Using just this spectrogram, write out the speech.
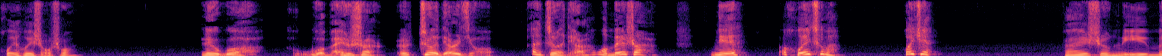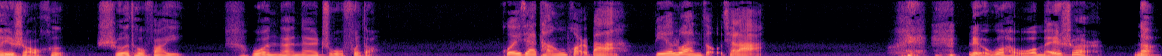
挥挥手说：“六哥，我没事儿，这点酒，这点我没事儿，你回去吧，回去。”白胜利没少喝，舌头发硬。我奶奶嘱咐道：“回家躺会儿吧，别乱走去了。”嘿，六姑，我没事儿。那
